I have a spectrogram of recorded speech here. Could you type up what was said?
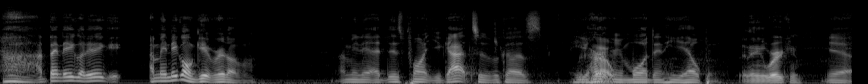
I think they go. They, I mean, they're gonna get rid of him. I mean, at this point, you got to because he hurting more than he helping. It ain't working. Yeah,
